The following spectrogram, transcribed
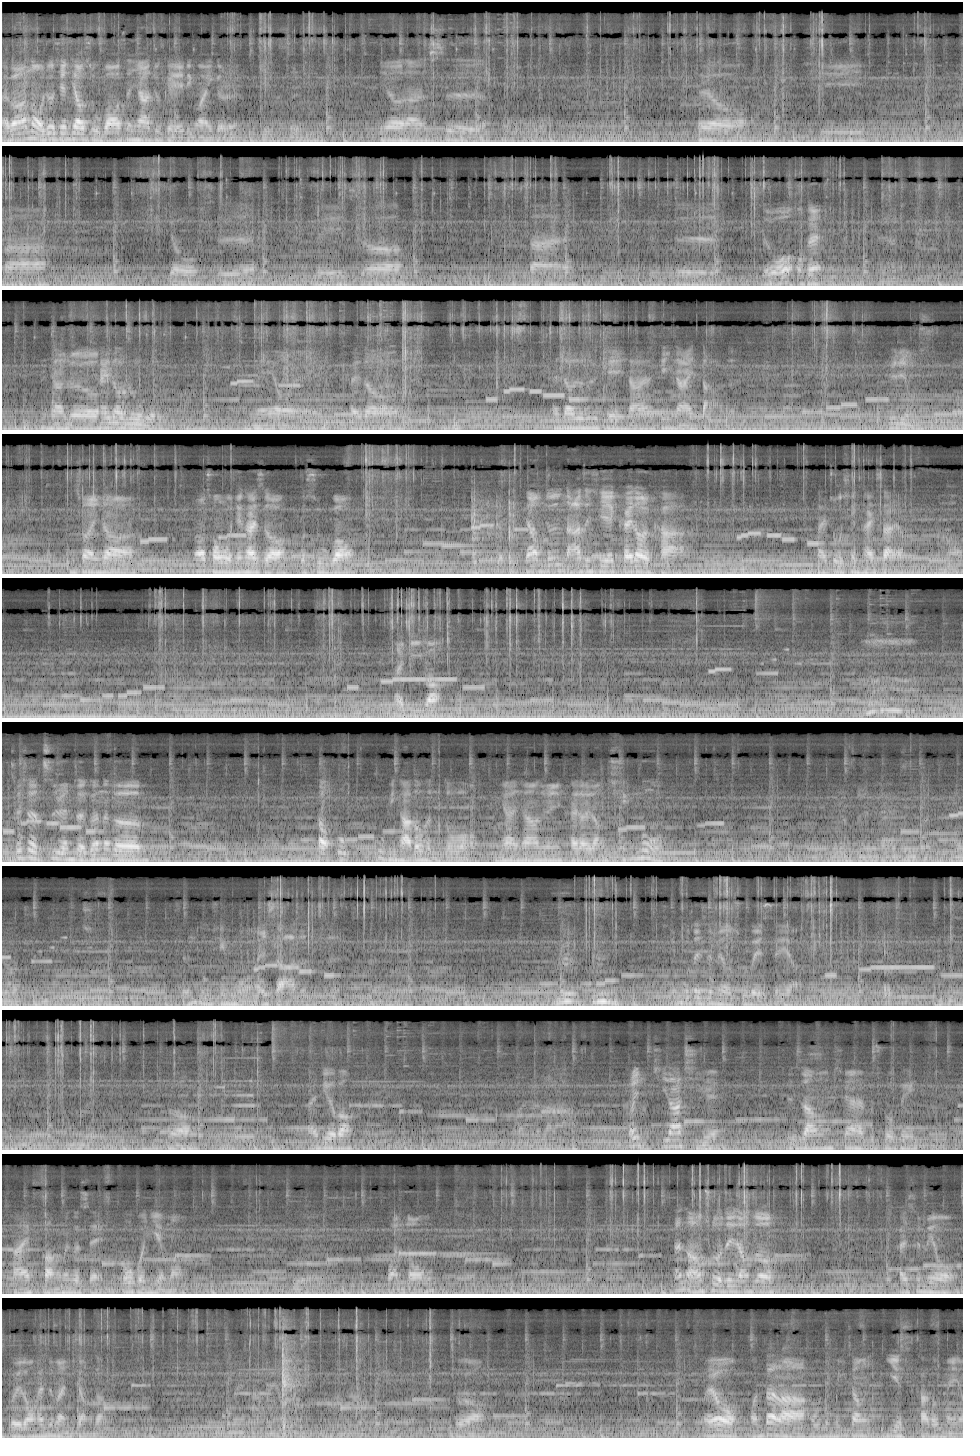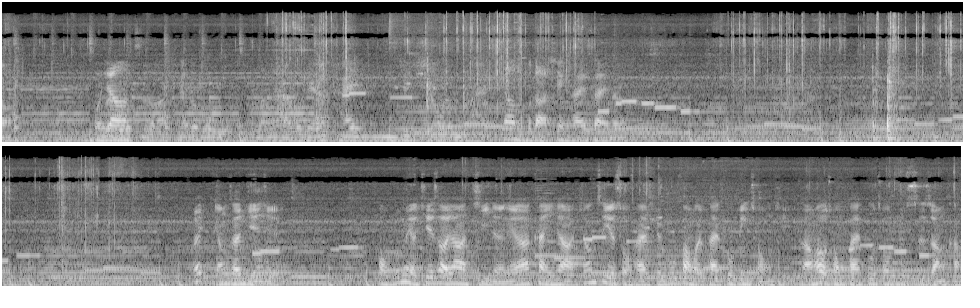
来吧，那我就先挑十五包，剩下就给另外一个人。一二三四五六七八九十十一十二十三十四十五，OK，嗯，剩下就开到就我了嘛，没有哎、开到开到就是可以拿可以拿来打的，有十五包吗？你算一下啊。那从我先开始哦，我十五包。然后我们就是拿这些开到的卡来做现开赛啊。好，来第一包。这次的支援者跟那个到物物品卡都很多哦、你看，像这边开到一张青木图青木 SR 的，是不是？青木这次没有出 AC 啊，是吧？来第二包，完了啦，哎，基拉奇耶，这张现在还不错，可以拿来防那个谁勾魂眼吗？对，晚龙，但是好像出了这张之后，还是没有鬼龙，还是蛮强的。啊，哎呦，完蛋啦！我怎么一张 ES 卡都没有？我这样我知道，开到都我，完了，我等下开你去小人牌，这样怎么打现开赛呢？哎，阳伞姐姐，哦，我都没有介绍一下技能，给大家看一下，将自己的手牌全部放回牌库并重启，然后从牌库抽出四张卡，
